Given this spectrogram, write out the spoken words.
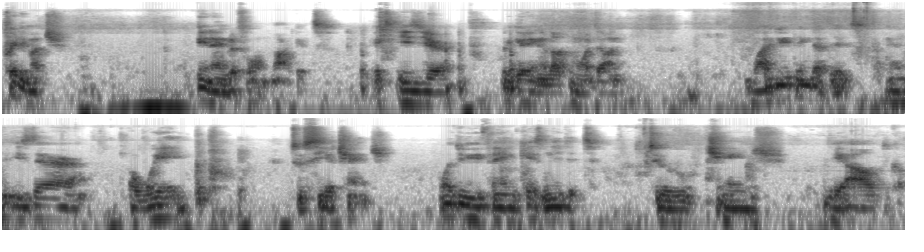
pretty much in Anglophone markets. It's easier. We're getting a lot more done. Why do you think that is? And is there a way to see a change? What do you think is needed to change the outcome?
